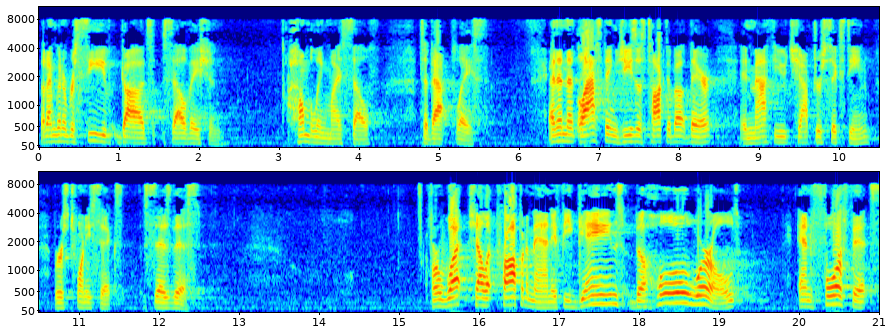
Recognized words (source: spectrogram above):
that I'm going to receive God's salvation. Humbling myself to that place. And then the last thing Jesus talked about there in Matthew chapter 16, verse 26, says this For what shall it profit a man if he gains the whole world and forfeits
